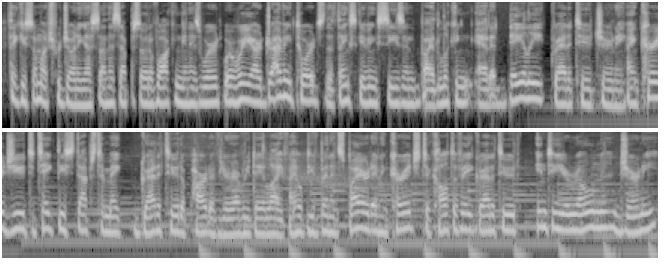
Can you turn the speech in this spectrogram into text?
Thank you so much for joining us on this episode of Walking in His Word, where we are driving towards the Thanksgiving season by looking at a daily gratitude journey. I encourage you to take these steps to make gratitude a part of your everyday life. I hope you've been inspired and encouraged to cultivate gratitude into your own journey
